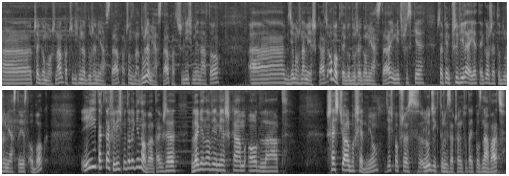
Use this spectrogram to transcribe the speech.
e, czego można. Patrzyliśmy na duże miasta, patrząc na duże miasta, patrzyliśmy na to, e, gdzie można mieszkać obok tego dużego miasta i mieć wszystkie, że tak powiem, przywileje tego, że to duże miasto jest obok. I tak trafiliśmy do Legionowa. Także w Legionowie mieszkam od lat sześciu albo siedmiu. Gdzieś poprzez ludzi, których zacząłem tutaj poznawać,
